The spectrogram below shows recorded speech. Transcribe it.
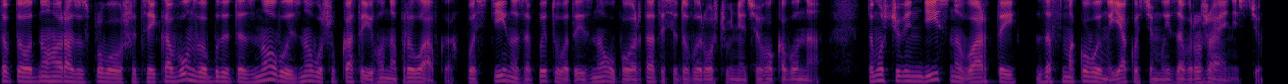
Тобто, одного разу спробувавши цей кавун, ви будете знову і знову шукати його на прилавках, постійно запитувати і знову повертатися до вирощування цього кавуна, тому що він дійсно вартий за смаковими якостями і за врожайністю.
